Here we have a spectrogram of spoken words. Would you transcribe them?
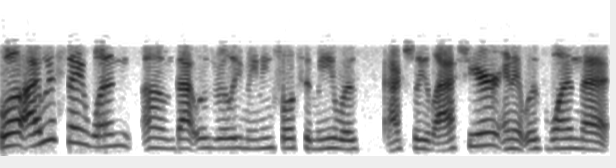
Well, I would say one um, that was really meaningful to me was actually last year, and it was one that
